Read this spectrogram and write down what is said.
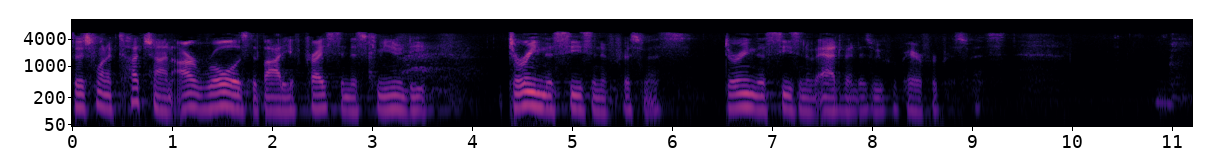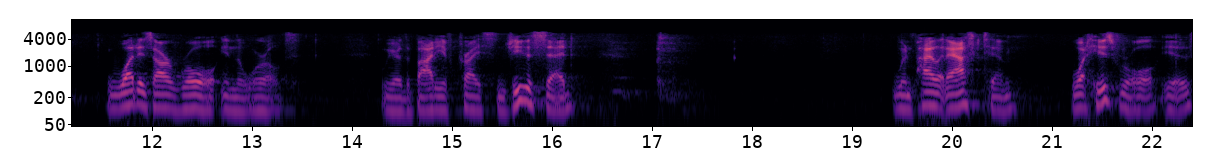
So I just want to touch on our role as the body of Christ in this community during this season of Christmas, during this season of Advent as we prepare for Christmas. What is our role in the world? We are the body of Christ. And Jesus said, when Pilate asked him what his role is,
